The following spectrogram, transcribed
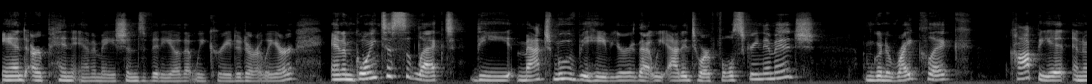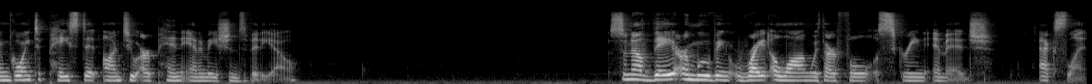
and our pin animations video that we created earlier. And I'm going to select the match move behavior that we added to our full screen image. I'm going to right click, copy it, and I'm going to paste it onto our pin animations video. So now they are moving right along with our full screen image. Excellent.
